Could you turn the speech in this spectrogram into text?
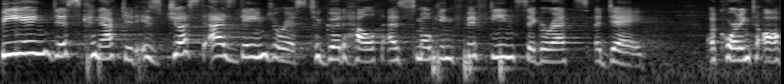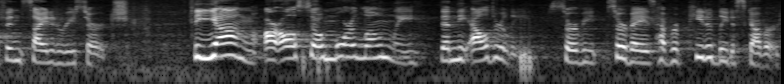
Being disconnected is just as dangerous to good health as smoking 15 cigarettes a day, according to often cited research. The young are also more lonely than the elderly, surveys have repeatedly discovered.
